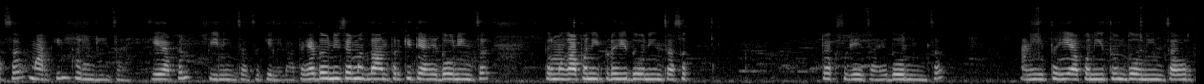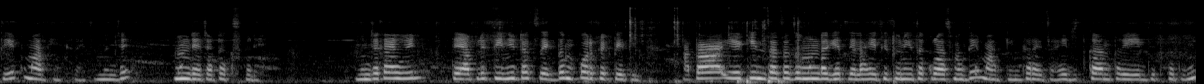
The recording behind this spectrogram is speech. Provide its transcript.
असं मार्किंग करून घ्यायचं आहे. हे आपण तीन इंचाचं केलेलं आता ह्या दोन्हीच्या मधलं अंतर किती आहे? दोन इंच. तर मग आपण इकडंही दोन इंच असं टक्स घ्यायचं आहे दोन इंच. आणि इथंही आपण इथून दोन इंचावरती एक मार्किंग करायचं. म्हणजे मुंड्याच्या टक्सकडे म्हणजे काय होईल? ते आपले तिन्ही टक्स एकदम परफेक्ट येतील. आता एक इंचाचा जो मुंडा घेतलेला आहे तिथून इथं क्रॉसमध्ये मार्किंग करायचं आहे. जितकं अंतर येईल तितकं तुम्ही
